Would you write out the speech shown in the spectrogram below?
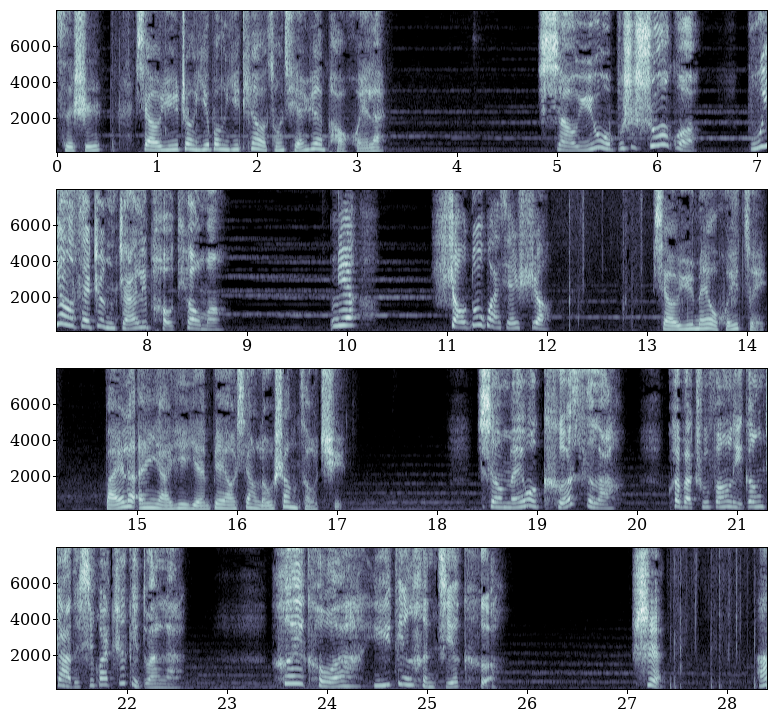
此时，小鱼正一蹦一跳从前院跑回来。小鱼，我不是说过，不要在正宅里跑跳吗？你少多管闲事。小鱼没有回嘴，白了恩雅一眼，便要向楼上走去。小梅，我渴死了，快把厨房里刚榨的西瓜汁给端来，喝一口啊，一定很解渴。是，啊，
